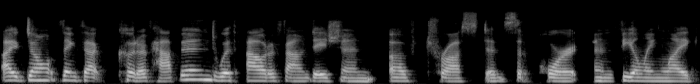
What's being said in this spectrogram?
I don't think that could have happened without a foundation of trust and support and feeling like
